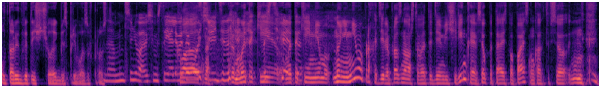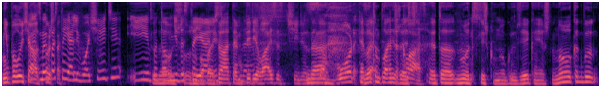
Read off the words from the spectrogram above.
полторы-две тысячи человек без привозов просто. Да, мы не сомневаемся, мы стояли в этой Классно. очереди. Мы такие, мы это. такие мимо, ну не мимо проходили, я просто знал, что в этот день вечеринка, я все пытаюсь попасть, но как-то все не получалось. Мы, мы потому что- постояли в очереди и Туда потом не достояли. Да, там Да. перелазят через Да. забор. в Это- этом плане это жесть. класс. Это, ну, это слишком много людей, конечно. Но как бы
